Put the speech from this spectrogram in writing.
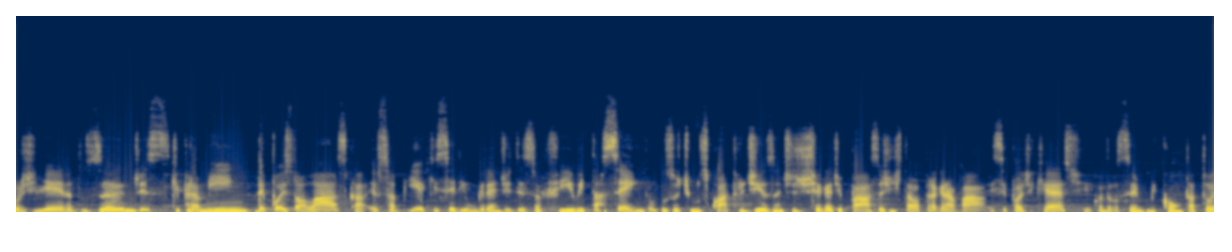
Cordilheira dos Andes, que para mim, depois do Alasca, eu sabia que seria um grande desafio e tá sendo. Os últimos quatro dias antes de chegar de Passo, a gente tava para gravar esse podcast. Quando você me contatou,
